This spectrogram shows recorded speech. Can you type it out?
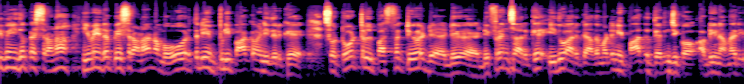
இவன் இதை பேசுகிறானா இவன் இதை பேசுகிறானா நம்ம ஒவ்வொருத்தரையும் இப்படி பார்க்க வேண்டியது இருக்குது ஸோ டோட்டல் பர்ஸ்பெக்டிவாக டிஃப்ரென்ஸாக இருக்குது இதுவாக இருக்குது அதை மட்டும் நீ பார்த்து தெரிஞ்சுக்கோ அப்படின்ன மாதிரி.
